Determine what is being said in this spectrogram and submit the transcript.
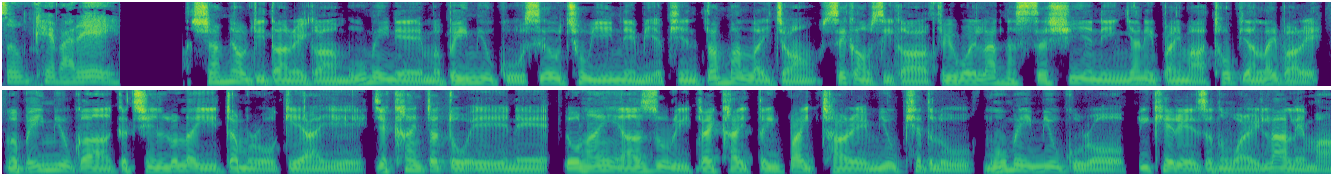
ဆုံးခဲ့ပါတယ်။ ရှမ်းမြောက်ဒေသတွေက မိုးမိတ်နဲ့ မဘိမ်းမြို့ကို စစ်အုပ်ချုပ်ရေးနယ်မြေအဖြစ် သတ်မှတ်လိုက်ကြောင်း စစ်ကောင်စီက ဖေဖော်ဝါရီလ28ရက်နေ့ ညနေပိုင်းမှာ ထုတ်ပြန်လိုက်ပါတယ်။မဘိမ်းမြို့က ကချင်လွတ်လပ်ရေးတပ်မတော် KIA ရခိုင်တပ်တော် AA နဲ့ တော်လှန်ရေးအားစုတွေ တိုက်ခိုက်သိမ်းပိုက်ထားတဲ့ မြို့ဖြစ်တယ်လို့မိုးမိတ်မြို့ကိုတော့ ပြီးခဲ့တဲ့ ဇန်နဝါရီလလယ်မှာ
